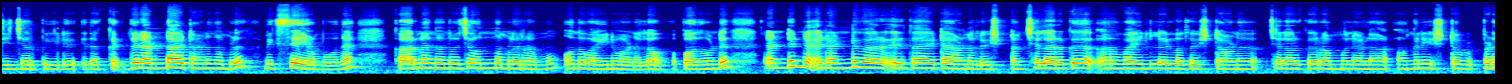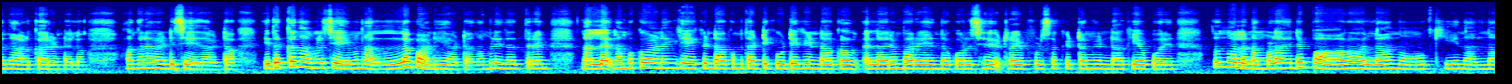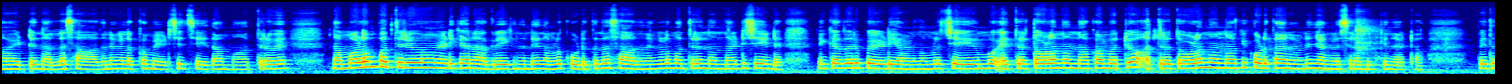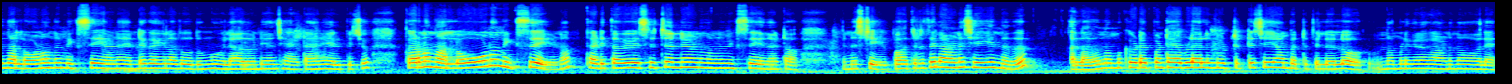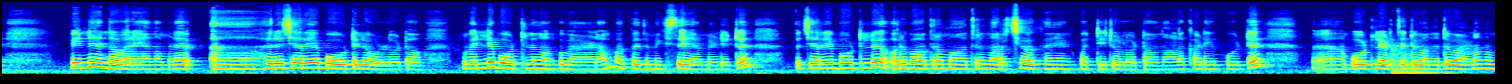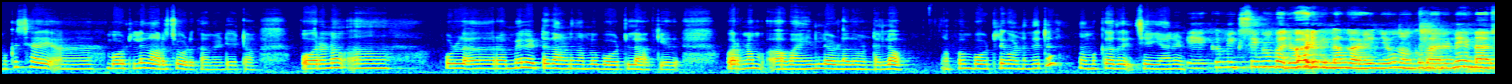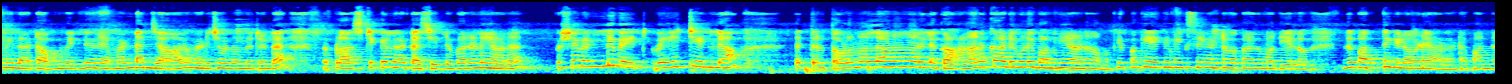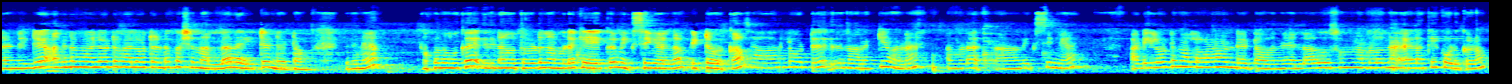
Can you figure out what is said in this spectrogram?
ജിഞ്ചർ പീൽ ഇതൊക്കെ. ഇത് രണ്ടായിട്ടാണ് നമ്മൾ മിക്സ് ചെയ്യാൻ പോകുന്നത്. കാരണം എന്താണെന്ന് വെച്ചാൽ ഒന്ന് നമ്മൾ റമ്മും ഒന്ന് വൈനും ആണല്ലോ. അപ്പോൾ അതുകൊണ്ട് രണ്ട് രണ്ട് ഇതായിട്ടാണല്ലോ ഇഷ്ടം. ചിലർക്ക് വൈനിലുള്ളത് ഇഷ്ടമാണ്. ചിലർക്ക് റമ്മിലുള്ള അങ്ങനെ ഇഷ്ടപ്പെടുന്ന ആൾക്കാരുണ്ടല്ലോ. അങ്ങനെ വേണ്ടി ചെയ്താൽ കേട്ടോ. ഇതൊക്കെ നമ്മൾ ചെയ്യുമ്പോൾ നല്ല പണിയാട്ടോ നമ്മൾ ഇത് ഇത്രയും നല്ല നമുക്ക് വേണമെങ്കിൽ കേക്ക് ഉണ്ടാക്കുമ്പോൾ തട്ടിക്കൂട്ടിയൊക്കെ ഉണ്ടാക്കാം. എല്ലാവരും പറയും എന്താ കുറച്ച് ഡ്രൈ ഫ്രൂട്ട്സ് ഒക്കെ ഇട്ടങ്ങ് ഉണ്ടാക്കിയാൽ പോരെ. അതൊന്നുമല്ല നമ്മൾ അതിന്റെ പാകമെല്ലാം നോക്കി നന്നായിട്ട് നല്ല സാധനങ്ങളൊക്കെ മേടിച്ച് ചെയ്താൽ മാത്രമേ നമ്മളും പത്ത് രൂപ മേടിക്കാൻ ആഗ്രഹിക്കുന്നുണ്ടെങ്കിൽ നമ്മൾ കൊടുക്കുന്ന സാധനങ്ങളും അത്രയും നന്നായിട്ട് ചെയ്യണ്ടേ? എനിക്കതൊരു പേടിയാണ്. നമ്മൾ ചെയ്യുമ്പോൾ എത്രത്തോളം നന്നാക്കാൻ പറ്റുമോ അത്രത്തോളം നന്നാക്കി കൊടുക്കാനാണ് ഞങ്ങൾ ശ്രമിക്കുന്നത് കേട്ടോ. അപ്പോൾ ഇത് നല്ലോണം ഒന്ന് മിക്സ് ചെയ്യണം. എന്റെ കയ്യിൽ അത് ഒതുങ്ങൂല. അതുകൊണ്ട് ഞാൻ ചേട്ടാനെ ഏൽപ്പിച്ചു. കാരണം നല്ലോണം മിക്സ് ചെയ്യണം. തടിത്തവി വെച്ചിട്ട് തന്നെയാണ് നമ്മൾ മിക്സ് ചെയ്യുന്നത് കേട്ടോ. പിന്നെ സ്റ്റീൽ പാത്രത്തിലാണ് ചെയ്യുന്നത്. അല്ലാതെ നമുക്കിവിടെ ഇപ്പം ടേബിളിലൊന്നും ഇട്ടിട്ട് ചെയ്യാൻ പറ്റത്തില്ലല്ലോ. നമ്മളിങ്ങനെ കാണുന്ന പോലെ. പിന്നെ എന്താ പറയുക നമ്മുടെ ഒരു ചെറിയ ബോട്ടിലേ ഉള്ളൂ കേട്ടോ. വലിയ ബോട്ടിൽ നമുക്ക് വേണം. അപ്പോൾ ഇത് മിക്സ് ചെയ്യാൻ വേണ്ടിയിട്ട്. അപ്പോൾ ചെറിയ ബോട്ടിൽ ഒരു പാത്രം മാത്രം നിറച്ച് വെക്കാനേ ഞങ്ങൾക്ക് പറ്റിയിട്ടുള്ളൂ കേട്ടോ. നാളെ കടയിൽ പോയിട്ട് ബോട്ടിൽ എടുത്തിട്ട് വന്നിട്ട് വേണം നമുക്ക് ബോട്ടിൽ നിറച്ച് കൊടുക്കാൻ വേണ്ടി കേട്ടോ അപ്പോൾ ഒരെണ്ണം ഫുൾ റമ്മിലിട്ടതാണ് നമ്മൾ ബോട്ടിലാക്കിയത്. ഒരെണ്ണം വൈനിലുള്ളത് ഉണ്ടല്ലോ അപ്പം ബോട്ടിൽ കൊണ്ടുവന്നിട്ട് നമുക്കത് ചെയ്യാനുണ്ട് കേക്ക് മിക്സിങ്ങും പരിപാടിയും എല്ലാം കഴിഞ്ഞു. നമുക്ക് ഭരണ ഉണ്ടായിരുന്നില്ല കേട്ടോ. അപ്പം വലിയൊരു എമണ്ടൻ ജാറ് മേടിച്ചുകൊണ്ട് വന്നിട്ടുണ്ട്. പ്ലാസ്റ്റിക്കല്ല കേട്ടോ. ചില്ല് ഭരണിയാണ്. പക്ഷെ വലിയ വെയിറ്റ് വെയിറ്റ് ഇല്ല. എത്രത്തോളം നല്ലതാണെന്ന് അറിയില്ല. കാണാനൊക്കെ അടിപൊളി ഭംഗിയാണ്. നമുക്കിപ്പോൾ കേക്ക് മിക്സിങ് ഇട്ട് വെക്കാൻ ഇത് മതിയല്ലോ. ഇത് പത്ത് കിലോയുടെ ആണ് കേട്ടോ. പന്ത്രണ്ടിന്റെ അതിന് മേലോട്ട് മേലോട്ടുണ്ട്. പക്ഷെ നല്ല റേറ്റ് ഉണ്ട് കേട്ടോ. ഇതിന്. അപ്പൊ നമുക്ക് ഇതിനകത്തോട്ട് നമ്മുടെ കേക്ക് മിക്സിങ് എല്ലാം ഇട്ട് വെക്കാം. ചാറിലോട്ട് ഇത് നിറയ്ക്കുവാണ് നമ്മുടെ മിക്സിങ് അടിയിലോട്ട് നല്ലോണം ഉണ്ട് കേട്ടോ. എല്ലാ ദിവസവും നമ്മളൊന്ന് ഇളക്കി കൊടുക്കണം.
